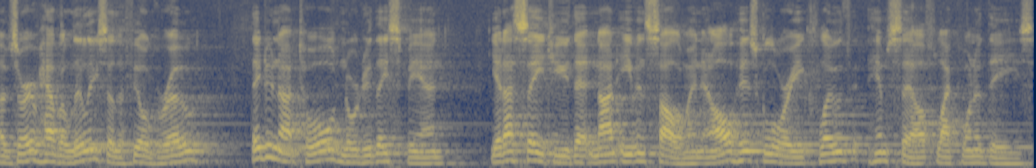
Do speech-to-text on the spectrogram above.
Observe how the lilies of the field grow. They do not toil, nor do they spin. Yet I say to you that not even Solomon in all his glory clothed himself like one of these.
